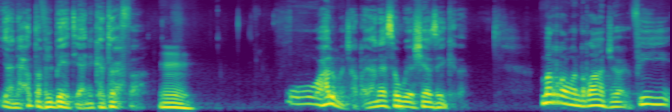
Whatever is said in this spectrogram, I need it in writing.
يعني أحطه في البيت يعني كتحفة. وهلم جرى يعني أسوي أشياء زي كذا. مرة وأنا راجع في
